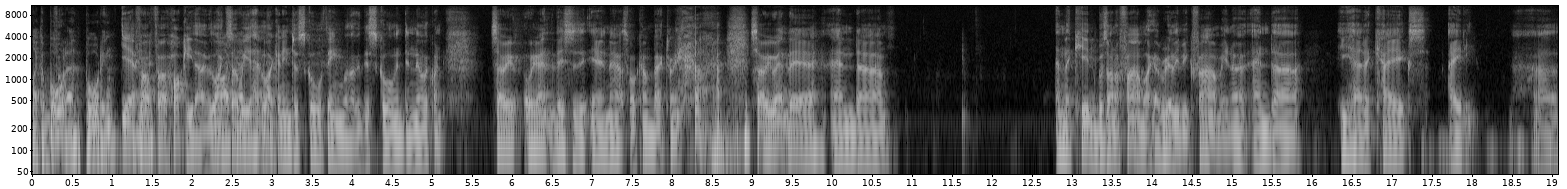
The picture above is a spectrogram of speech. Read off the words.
Like a border, boarding. yeah, for, for hockey though. Like so, Okay. we had like an inter-school thing with this school in Deniliquin. So we, we went. This is it. Yeah, now it's all come back to me. so we went there, and um, and the kid was on a farm, like a really big farm, you know, and uh, he had a KX eighty, uh,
